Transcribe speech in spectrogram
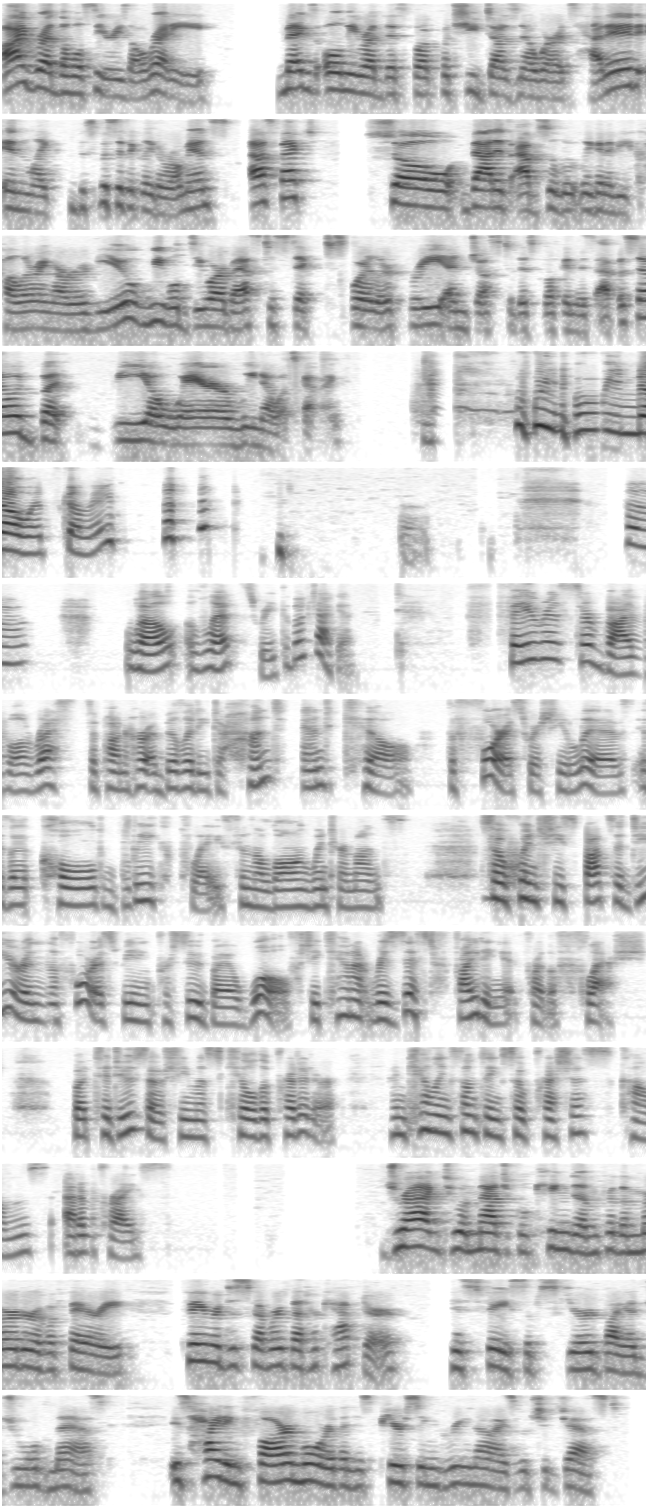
I've read the whole series already. Meg's only read this book, but she does know where it's headed in like the, specifically the romance aspect. So that is absolutely going to be coloring our review. We will do our best to stick to spoiler free and just to this book in this episode, but be aware we know what's coming. we we know it's coming. Uh, well, let's read the book jacket. Feyre's survival rests upon her ability to hunt and kill. The forest where she lives is a cold, bleak place in the long winter months. So when she spots a deer in the forest being pursued by a wolf, she cannot resist fighting it for the flesh. But to do so, she must kill the predator, and killing something so precious comes at a price. Dragged to a magical kingdom for the murder of a fairy, Feyre discovers that her captor, his face obscured by a jeweled mask, is hiding far more than his piercing green eyes would suggest.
